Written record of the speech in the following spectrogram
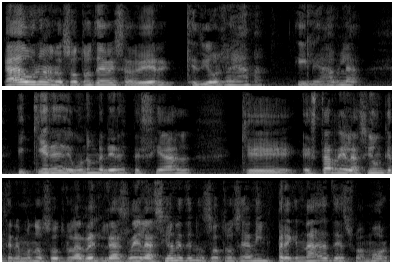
Cada uno de nosotros debe saber que Dios le ama y le habla y quiere de una manera especial que esta relación que tenemos nosotros, las relaciones de nosotros sean impregnadas de su amor,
